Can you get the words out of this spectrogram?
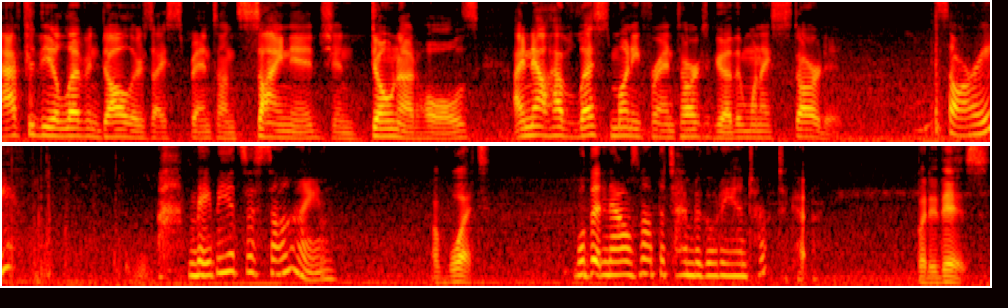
After the $11 I spent on signage and donut holes, I now have less money for Antarctica than when I started. I'm sorry. Maybe it's a sign. Of what? Well, that now's not the time to go to Antarctica. But it is.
